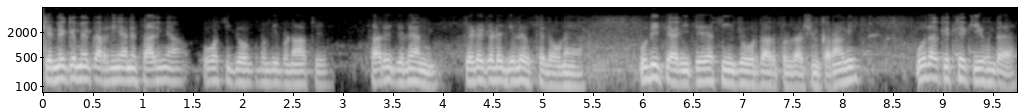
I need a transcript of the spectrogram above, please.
ਕਿਵੇਂ ਕਿਵੇਂ ਕਰਨੀਆਂ ਨੇ ਸਾਰੀਆਂ, ਉਹ ਅਸੀਂ ਜੋਤਬੰਦੀ ਬਣਾ ਕੇ ਸਾਰੇ ਜ਼ਿਲ੍ਹਿਆਂ ਨੂੰ ਕਿਹੜੇ ਕਿਹੜੇ ਜ਼ਿਲ੍ਹੇ ਉੱਥੇ ਲਾਉਣੇ ਆ। ਉਹਦੀ ਤਿਆਰੀ ਤੇ ਅਸੀਂ ਜ਼ੋਰਦਾਰ ਪ੍ਰਦਰਸ਼ਨ ਕਰਾਂਗੇ। ਉਹਦਾ ਕਿੱਥੇ ਕੀ ਹੁੰਦਾ ਹੈ,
